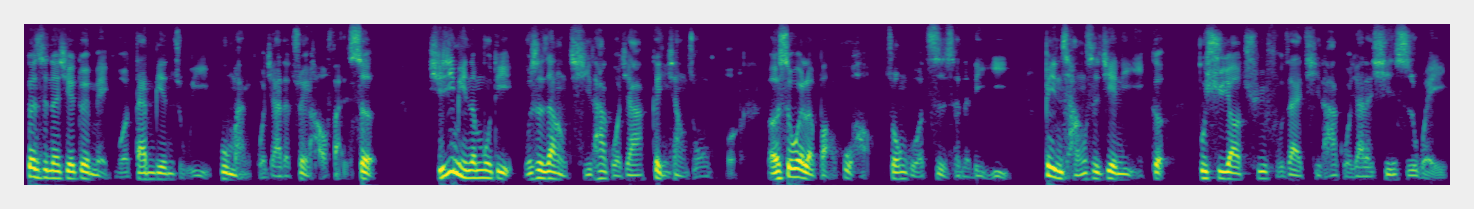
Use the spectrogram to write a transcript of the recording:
更是那些对美国单边主义不满国家的最好反射。习近平的目的不是让其他国家更像中国，而是为了保护好中国自身的利益，并尝试建立一个不需要屈服在其他国家的新思维。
